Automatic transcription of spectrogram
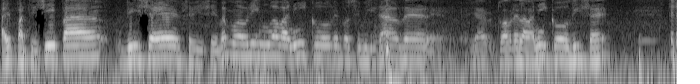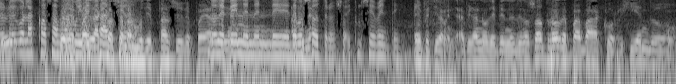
ahí participa, dice, se dice, vamos a abrir un abanico de posibilidades, ya tú abres el abanico, dice... Pero luego las cosas van muy despacio. Las cosas van muy despacio y después... No dependen de, vosotros exclusivamente. Efectivamente, al final no depende de nosotros, después vas corrigiendo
